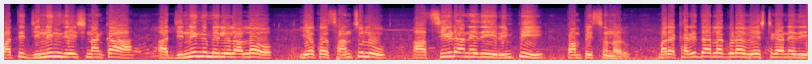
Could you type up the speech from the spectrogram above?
పత్తి జిన్నింగ్ చేసినాక ఆ జిన్నింగ్ మిల్లులలో ఈ యొక్క సంచులు ఆ సీడ్ అనేది రింపి పంపిస్తున్నారు. మరి ఖరీదారులకు కూడా వేస్ట్గా అనేది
